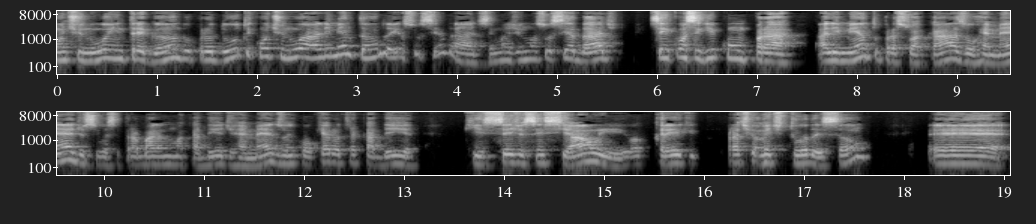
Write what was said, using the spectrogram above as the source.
continua entregando o produto e continua alimentando aí a sociedade. Você imagina uma sociedade sem conseguir comprar alimento para sua casa ou remédio, se você trabalha numa cadeia de remédios ou em qualquer outra cadeia que seja essencial, e eu creio que praticamente todas são, é,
